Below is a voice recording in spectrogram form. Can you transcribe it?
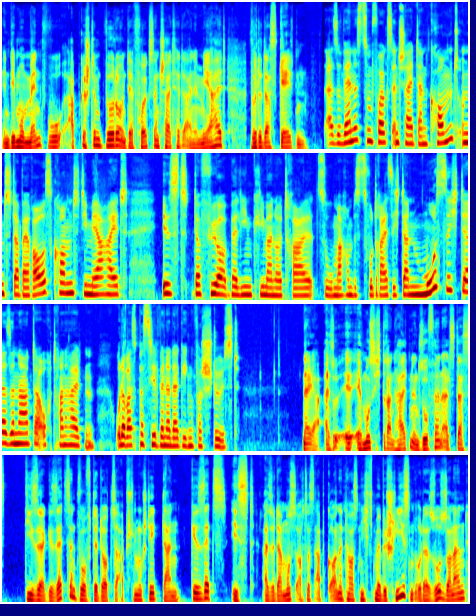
in dem Moment, wo abgestimmt würde und der Volksentscheid hätte eine Mehrheit, würde das gelten. Also wenn es zum Volksentscheid dann kommt und dabei rauskommt, die Mehrheit ist dafür, Berlin klimaneutral zu machen bis 2030, dann muss sich der Senat da auch dran halten. Oder was passiert, wenn er dagegen verstößt? Naja, also er, er muss sich dran halten, insofern, als dass dieser Gesetzentwurf, der dort zur Abstimmung steht, dann Gesetz ist. Also da muss auch das Abgeordnetenhaus nichts mehr beschließen oder so, sondern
